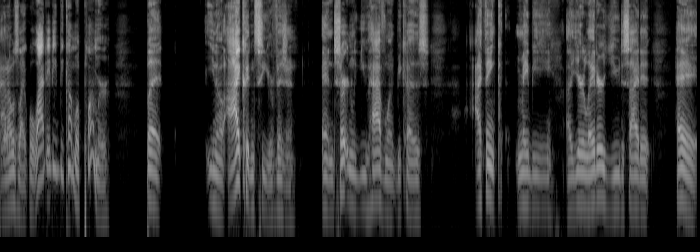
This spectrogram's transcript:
and I was like, well, why did he become a plumber? But you know, I couldn't see your vision, and certainly you have one because I think maybe a year later you decided, hey,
